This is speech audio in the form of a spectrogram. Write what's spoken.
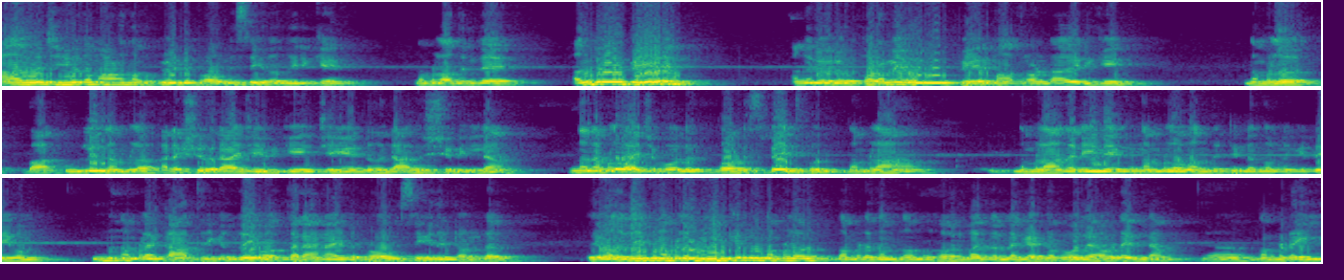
ആ ഒരു ജീവിതമാണ് നമുക്ക് വേണ്ടി പ്രോമിസ് ചെയ്തെന്നിരിക്കെ നമ്മൾ അതിന്റെ അതിന്റെ ഒരു പേരിൽ അങ്ങനെ ഒരു പുറമേ ഒരു പേര് മാത്രം ഉണ്ടായിരിക്കുകയും നമ്മൾ ഉള്ളിൽ നമ്മൾ അരക്ഷിതരായി ജീവിക്കുകയും ചെയ്യേണ്ടതിന്റെ ആവശ്യമില്ല. എന്നാൽ നമ്മൾ വായിച്ച പോലെ ഗോഡ് ഇസ് ഫെയ്ത്ത്ഫുൾ നമ്മൾ ആ നമ്മൾ ആ നിലയിലേക്ക് നമ്മൾ വന്നിട്ടില്ലെന്നുണ്ടെങ്കിൽ ദൈവം ഇന്ന് നമ്മളെ കാത്തിരിക്കുന്ന ദൈവം തരാനായിട്ട് പ്രോമിസ് ചെയ്തിട്ടുണ്ട്. ദൈവം അതിലേക്ക് നമ്മളെ വിളിക്കുന്നു. നമ്മൾ നമ്മുടെ നമ്മൾ നമ്മൾ സൗരന്മാരെല്ലാം കേട്ട പോലെ അവിടെ എല്ലാം നമ്മുടെ ഈ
